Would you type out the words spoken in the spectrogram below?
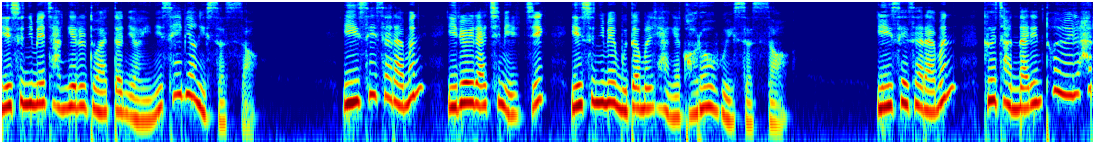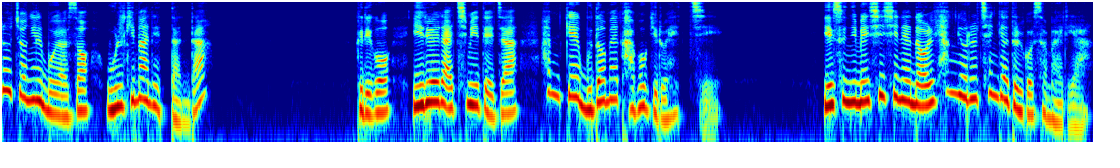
예수님의 장례를 도왔던 여인이 세 명 있었어. 이 세 사람은 일요일 아침 일찍 예수님의 무덤을 향해 걸어오고 있었어. 이 세 사람은 그 전날인 토요일 하루 종일 모여서 울기만 했단다. 그리고 일요일 아침이 되자 함께 무덤에 가보기로 했지. 예수님의 시신에 넣을 향료를 챙겨 들고서 말이야.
